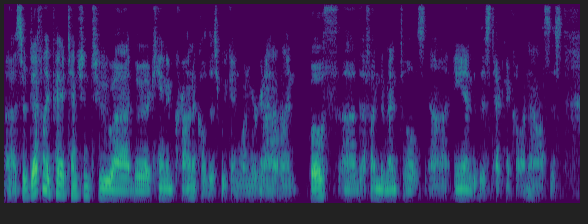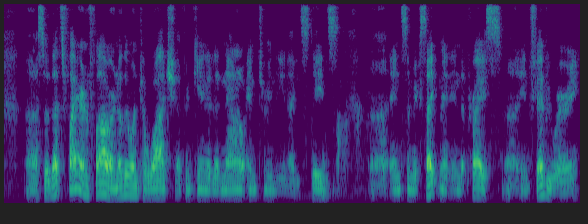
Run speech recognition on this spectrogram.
Uh, so definitely pay attention to uh, the Cannin Chronicle this weekend when we're going to outline both uh, the fundamentals uh, and this technical analysis. Uh, so that's Fire and Flower, another one to watch up in Canada now entering the United States, and some excitement in the price in February.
